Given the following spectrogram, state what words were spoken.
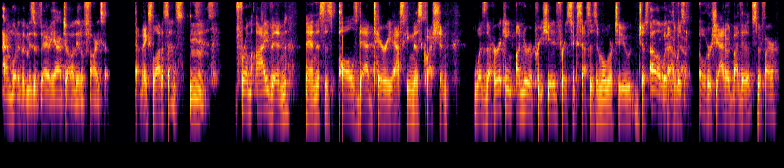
And one of them is a very agile little fighter. That makes a lot of sense. Mm. From Ivan, and this is Paul's dad, Terry, asking this question Was the Hurricane underappreciated for its successes in World War II just Oh, because it was doubt. overshadowed by the Spitfire?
